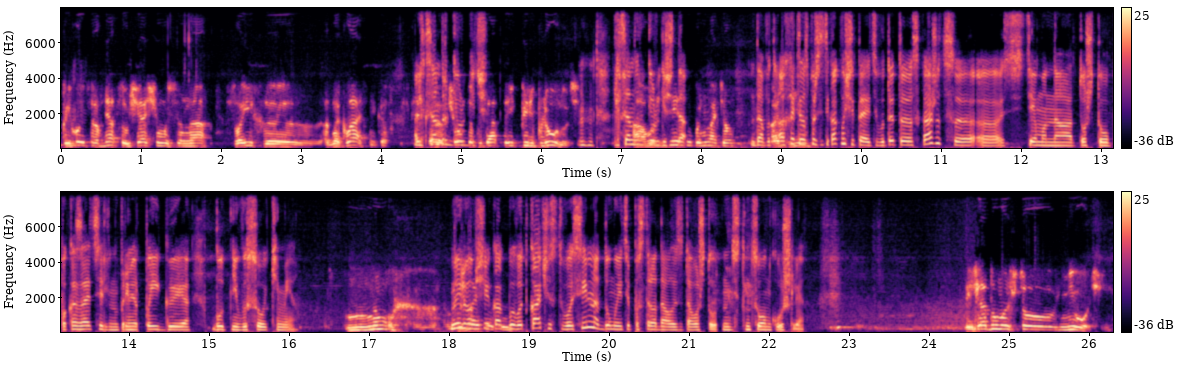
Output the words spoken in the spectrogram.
приходится равняться учащемуся на своих э, одноклассников. Александр Э, Георгиевич. пытаться их переплюнуть. Александр а вот Георгиевич, здесь, да. вы понимаете, он Да, вот а один. хотела спросить, как вы считаете, вот это скажется э, система на то, что показатели, например, по ЕГЭ будут невысокими? Ну, Ну или вообще, как бы, вот качество сильно, думаете, пострадало из-за того, что вот на дистанционку ушли? Я думаю, что не очень.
